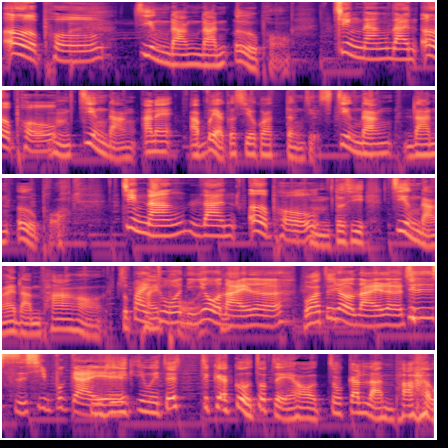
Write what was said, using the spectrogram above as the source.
二婆，正人男二婆，敬郎男二婆，嗯，正人安尼阿尾也搁小可长者，正人男二婆，敬郎男二婆。嗯，就是正人的男怕吼，做拜托，你又，来了，无啊，这又来了，这是死性不改耶！因为这这个个作者吼，做跟男怕有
